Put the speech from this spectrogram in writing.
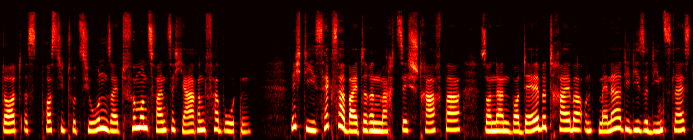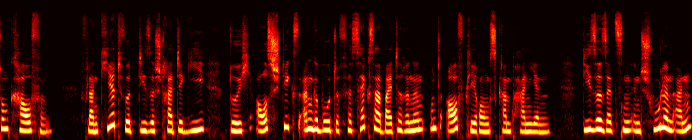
Dort ist Prostitution seit 25 Jahren verboten. Nicht die Sexarbeiterin macht sich strafbar, sondern Bordellbetreiber und Männer, die diese Dienstleistung kaufen. Flankiert wird diese Strategie durch Ausstiegsangebote für Sexarbeiterinnen und Aufklärungskampagnen. Diese setzen in Schulen an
